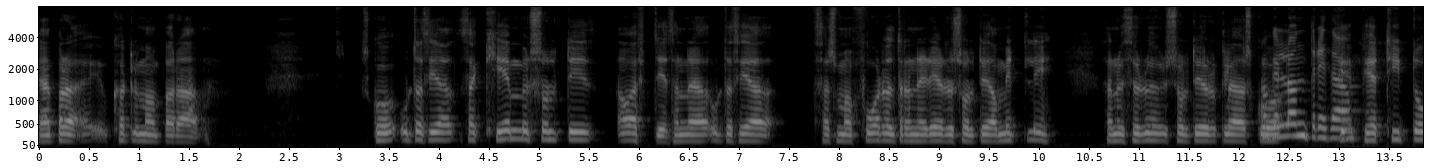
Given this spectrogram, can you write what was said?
Eða bara, köllum maður bara, sko, út af því að það kemur svolítið á eftir, þannig að út af því að það sem að foreldranir eru svolítið á milli, þannig við þurfum svolítið örglega, sko, ok, Londrey þá. P- Petito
